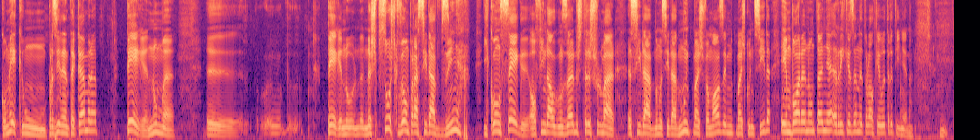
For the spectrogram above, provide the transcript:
como é que um presidente da Câmara pega numa. Uh, pega no, nas pessoas que vão para a cidade vizinha e consegue, ao fim de alguns anos, transformar a cidade numa cidade muito mais famosa e muito mais conhecida, embora não tenha a riqueza natural que a outra tinha. Não, é?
